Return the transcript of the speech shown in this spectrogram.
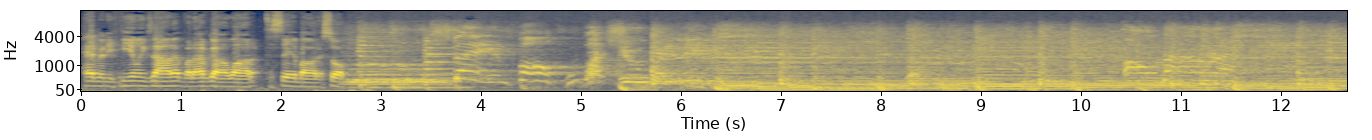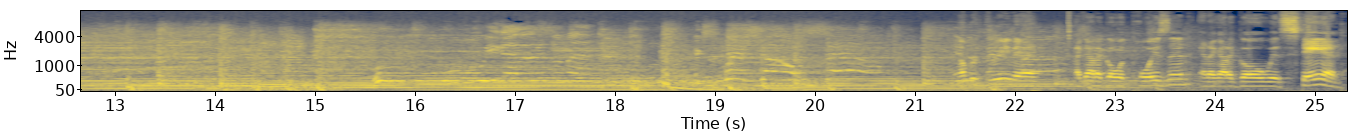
have any feelings on it, but I've got a lot to say about it. So Stand for what you believe. All right, all right. Ooh, you gotta listen, man. Express yourself. number three, man, I gotta go with Poison, and I gotta go with Stand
